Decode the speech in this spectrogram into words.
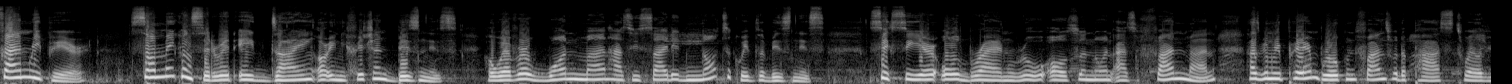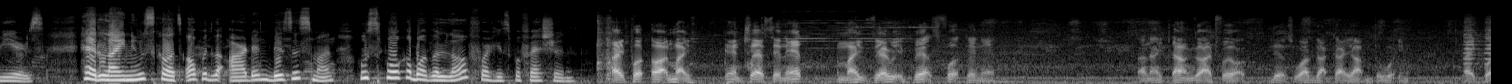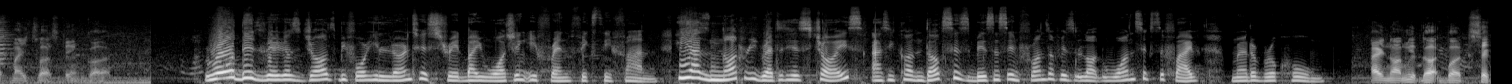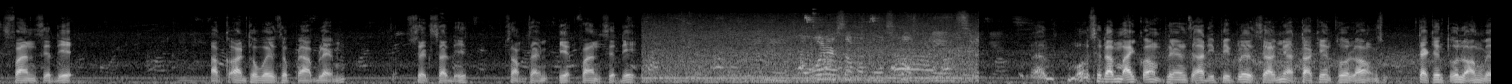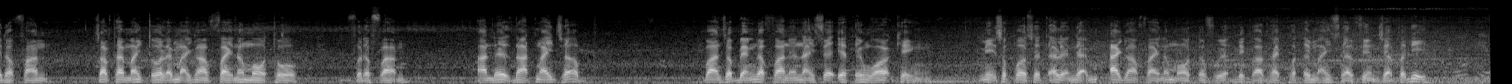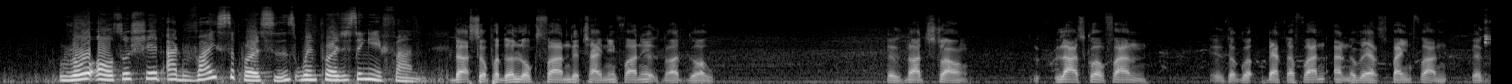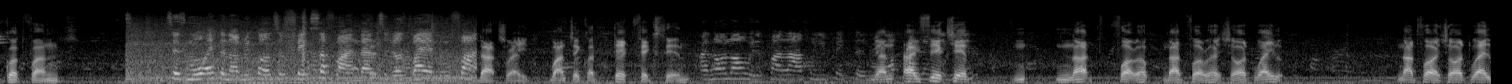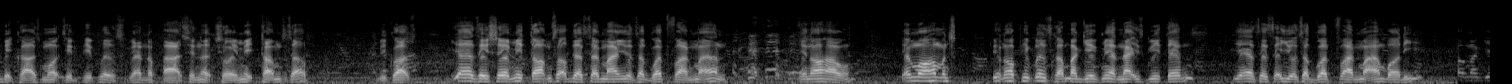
Fan repair. Some may consider it a dying or inefficient business. However, one man has decided not to quit the business. 60-year-old Brian Rowe, also known as Fan Man, has been repairing broken fans for the past 12 years. Headline News caught up with the ardent businessman who spoke about the love for his profession. I put all my interest in it, my very best foot in it. And I thank God for this work that I am doing. I put my trust in God. Rowe did various jobs before he learned his trade by watching a friend fix a fan. He has not regretted his choice as he conducts his business in front of his lot 165 Meadowbrook home. I normally do about six fans a day. According to where's the problem, six a day, sometimes eight fans a day. What are some of those complaints? Well, most of them, my complaints are the people who tell me I'm taking too long, taking too long with the fan. Sometimes I told them I'm going to find a motor for the fan. And it's not my job. Once I bring the fan and I say it ain't working, me supposed to tell them I'm going to find a motor for it because I put myself in jeopardy. Rowe also shared advice to persons when purchasing a fan. The Super Deluxe fan, the Chinese fan, is not good. It's not strong. Last Lasko fan is a good, better fan, and the West Pine fan is good fans. So it's more economical to fix a fan than to just buy a new fan. That's right. Once you could take fixing. And how long will the fan last when you fix it? I fix it not for a, not for a short while. Not for a short while because most of the people when the passing are showing me thumbs up. Because yeah, they show me thumbs up, they say man you're a good fan man. you know how? You know how much you know people come and give me a nice greetings. Yes, they say you're a good fan.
